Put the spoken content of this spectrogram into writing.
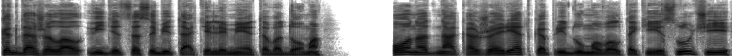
когда желал видеться с обитателями этого дома. Он, однако же, редко придумывал такие случаи,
